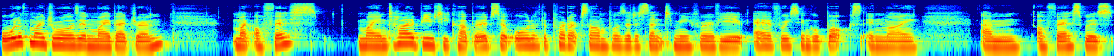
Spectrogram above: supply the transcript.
all of my drawers in my bedroom, my office, my entire beauty cupboard. So, all of the product samples that are sent to me for review, every single box in my um, office was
